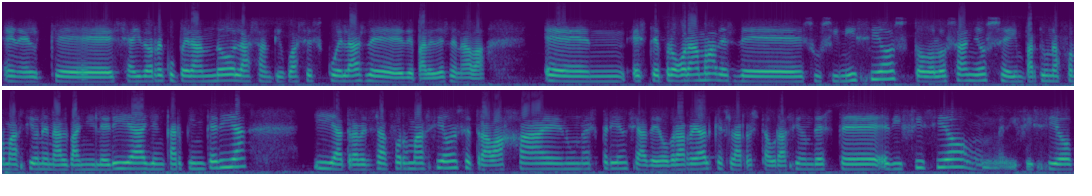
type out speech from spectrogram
en el que se ha ido recuperando las antiguas escuelas de, de Paredes de Nava. En este programa, desde sus inicios, todos los años se imparte una formación en albañilería y en carpintería y a través de esa formación se trabaja en una experiencia de obra real que es la restauración de este edificio, un edificio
